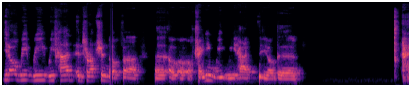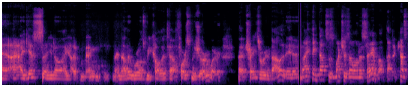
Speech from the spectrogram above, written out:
you know, we we we've had interruption of, uh, uh, of, of trading. We we had you know the I, guess uh, you know, I, I, in other worlds we call it uh, force majeure, where uh, trades were invalidated, and I think that's as much as I want to say about that, because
